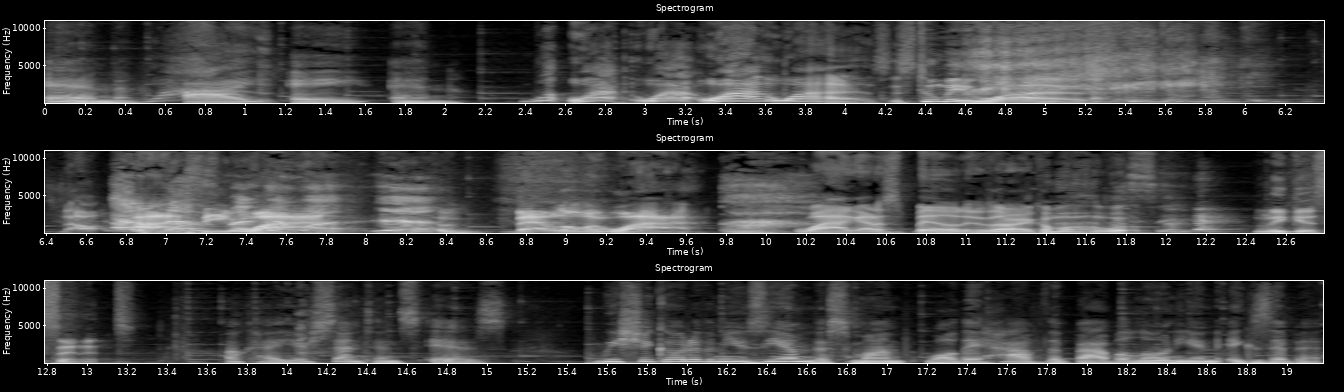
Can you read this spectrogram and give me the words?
N I A N. What? Why? Why? Why? Whys? There's too many whys. Oh, I I, see why. Yeah. Babylon. Why? why I gotta spell this? All right, come on. Let me get a sentence. Okay, your sentence is We should go to the museum this month while they have the Babylonian exhibit.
